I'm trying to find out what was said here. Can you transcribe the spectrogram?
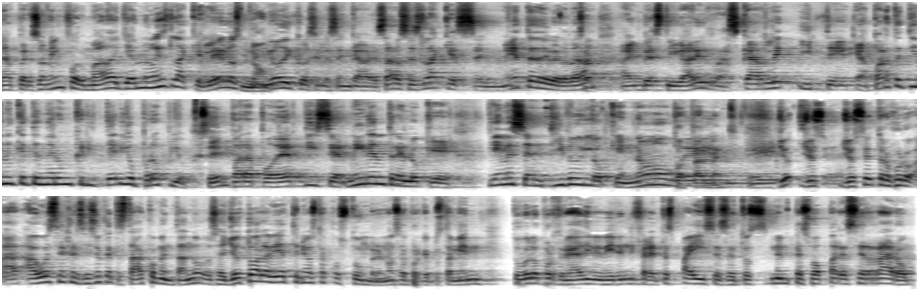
la persona informada ya no es la que lee los No. periódicos y los encabezados, es la que se mete de verdad a investigar y rascarle y te- aparte tiene que tener un criterio propio Sí. para poder discernir entre lo que tiene sentido y lo que no, güey. Totalmente. Eh, yo, yo, yo sé, te lo juro, ha- hago este ejercicio que te estaba comentando. O sea, yo toda la vida he tenido esta costumbre, no sé, porque pues también tuve la oportunidad de vivir en diferentes países. Entonces me empezó a parecer raro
